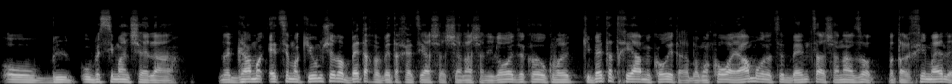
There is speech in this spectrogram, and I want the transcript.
הוא, הוא בסימן שאלה. גם עצם הקיום שלו, בטח ובטח היציאה של השנה, שאני לא רואה את זה קורה, הוא כבר קיבל את הדחייה המקורית, הרי במקור הוא היה אמור לצאת באמצע השנה הזאת, בתאריכים האלה,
